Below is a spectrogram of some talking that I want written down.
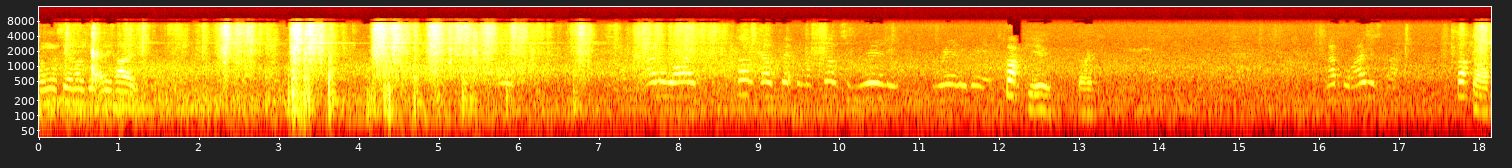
I'm gonna see if I can get any height. I don't know why. I can't help it, but my trunks are really, really big. Fuck you. Sorry. That's why was that? Fuck off.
